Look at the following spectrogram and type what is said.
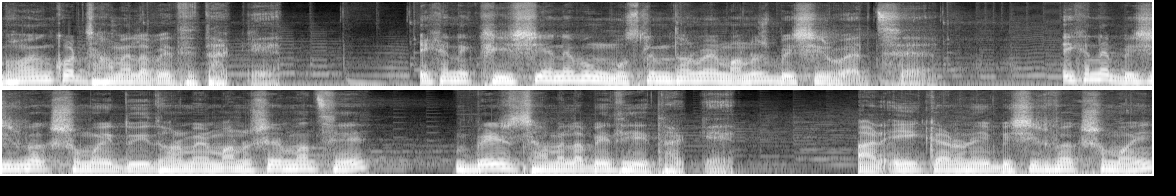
ভয়ঙ্কর ঝামেলা বেঁধে থাকে। এখানে খ্রিস্টিয়ান এবং মুসলিম ধর্মের মানুষ বেশি রয়েছে। এখানে বেশিরভাগ সময় দুই ধর্মের মানুষের মাঝে বেশ ঝামেলা বেঁধেই থাকে। আর এই কারণেই বেশিরভাগ সময়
